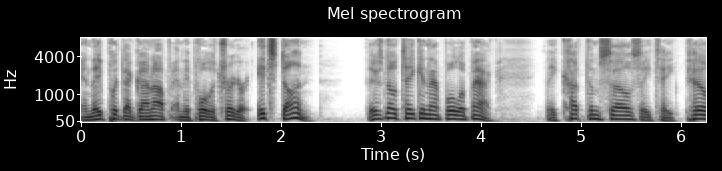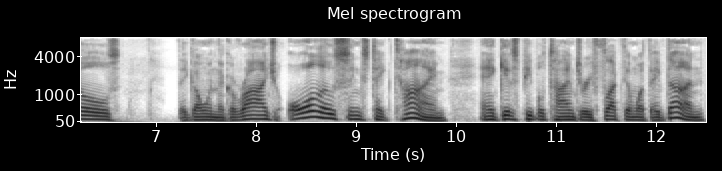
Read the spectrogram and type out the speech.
and they put that gun up and they pull the trigger, it's done. There's no taking that bullet back. They cut themselves, they take pills, they go in the garage. All those things take time, and it gives people time to reflect on what they've done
